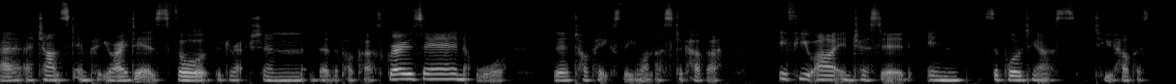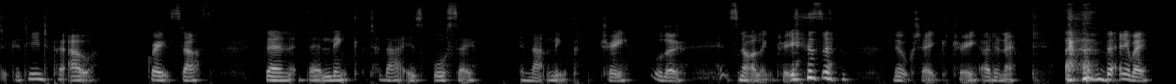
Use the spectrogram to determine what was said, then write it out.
uh, a chance to input your ideas for the direction that the podcast grows in or the topics that you want us to cover. If you are interested in supporting us to help us to continue to put out great stuff, then the link to that is also in that link tree. Although it's not a link tree, it's a milkshake tree. I don't know. but anyway,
